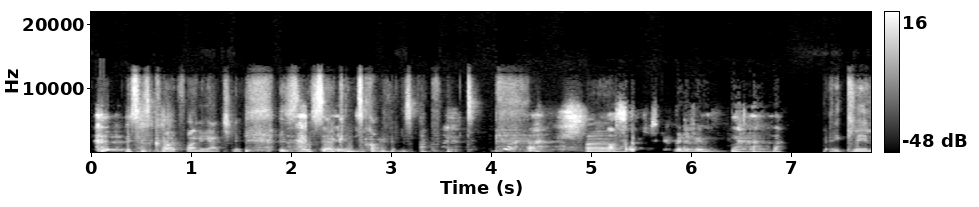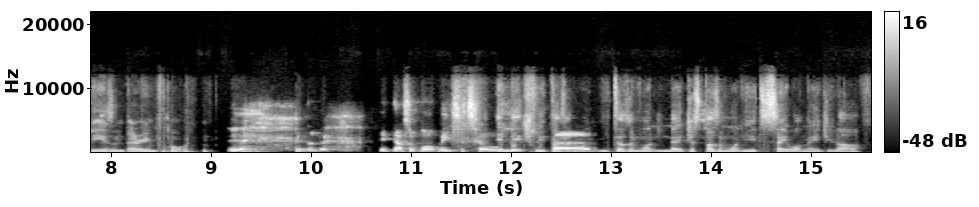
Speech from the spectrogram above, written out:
this is quite funny, actually. It's the second time it's happened. Uh, I say we just get rid of him. it clearly isn't very important. yeah. it doesn't want me to talk. It literally doesn't Uh, want. Doesn't want. No, it just doesn't want you to say what made you laugh.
